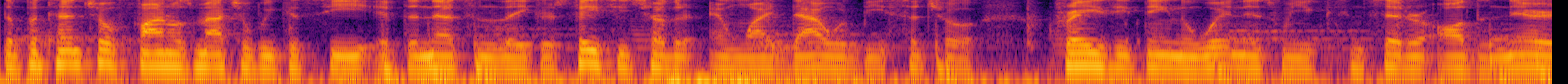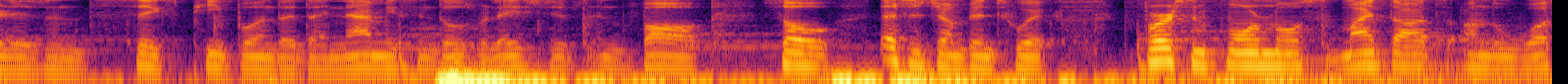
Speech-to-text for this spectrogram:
the potential finals matchup we could see if the Nets and the Lakers face each other, and why that would be such a crazy thing to witness when you consider all the narratives and six people and the dynamics and those relationships involved. So let's just jump into it. First and foremost, my thoughts on the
